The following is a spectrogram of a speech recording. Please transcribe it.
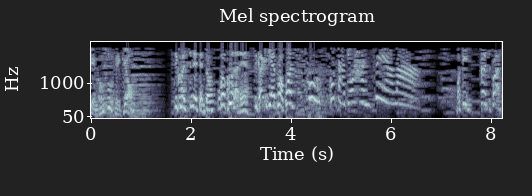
健康署提供。这款新的电动有够困难的，是甲一天破关。哦，我打电话喊这啊啦。马丁，开始办。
